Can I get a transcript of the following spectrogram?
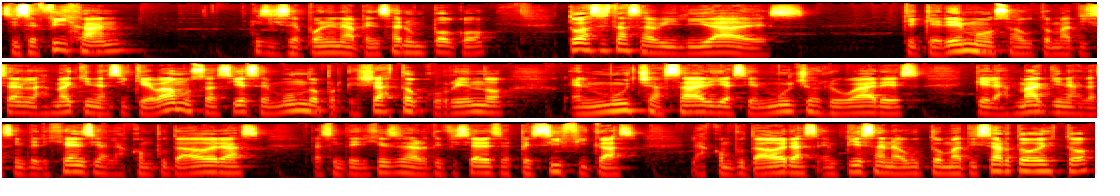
Si se fijan y si se ponen a pensar un poco, todas estas habilidades que queremos automatizar en las máquinas y que vamos hacia ese mundo porque ya está ocurriendo en muchas áreas y en muchos lugares que las máquinas, las inteligencias, las computadoras, las inteligencias artificiales específicas, las computadoras empiezan a automatizar todo esto,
